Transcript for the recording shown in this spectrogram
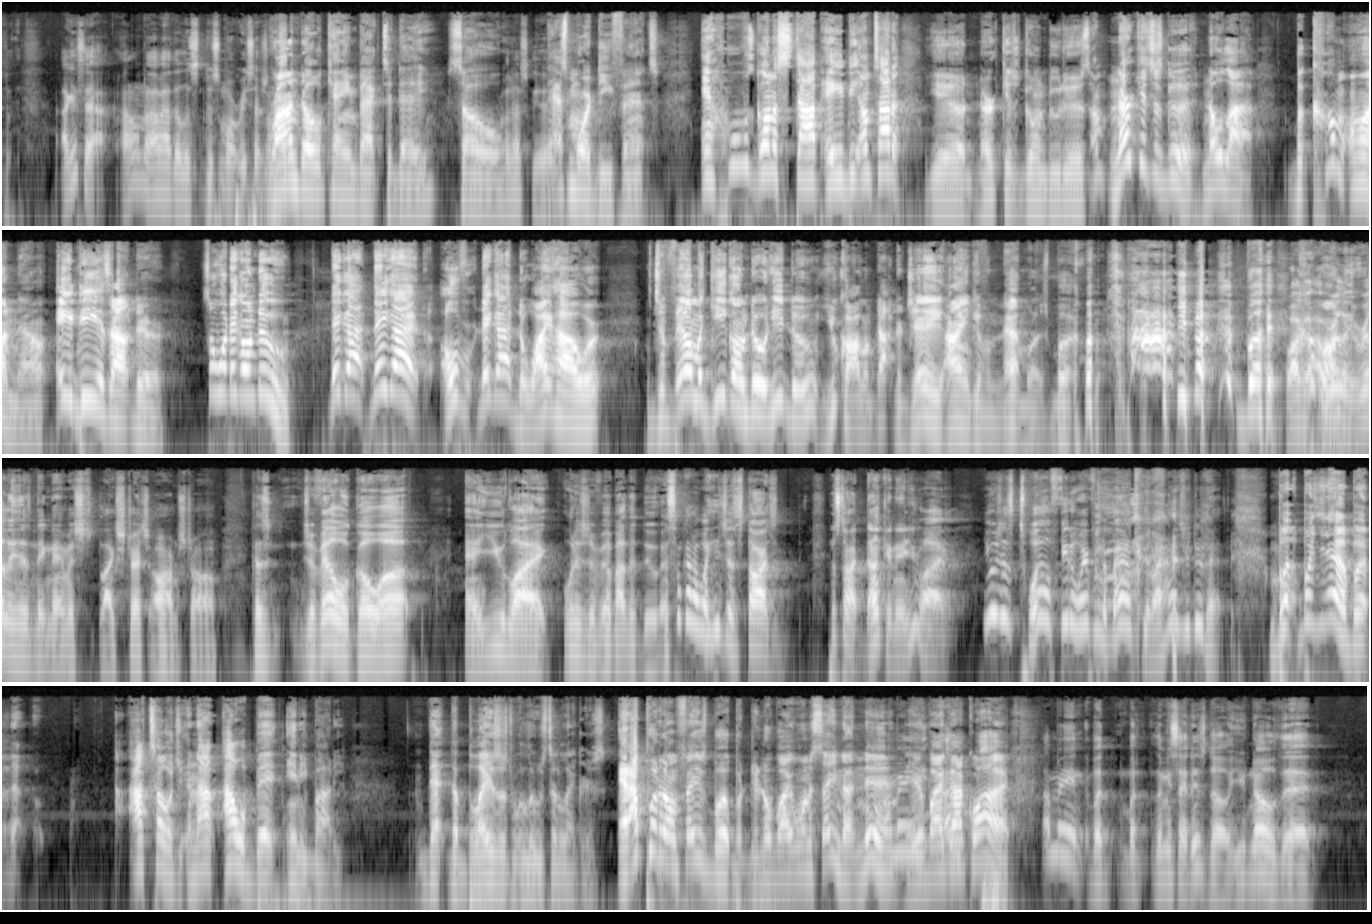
I guess I, I don't know. I have to listen, do some more research. on that. Rondo came back today, so Oh, that's good. That's more defense. And who's gonna stop AD? I'm tired of yeah, Nurkic gonna do this. I'm, Nurkic is good, no lie. But come on now, AD is out there. So what they gonna do? They got they got over they got Dwight Howard. JaVale McGee gonna do what he do. You call him Dr. J. I ain't give him that much, but but Well, I, on, really, really, his nickname is like Stretch Armstrong because JaVale will go up and you like, what is JaVale about to do? And some kind of way he just starts, he'll start dunking and you like, you was just twelve feet away from the basket. Like, how did you do that? But but yeah, but I told you, and I I will bet anybody that the Blazers would lose to the Lakers. And I put it on Facebook, but did nobody want to say nothing then. I mean, Everybody I'm- got quiet. I mean, but but let me say this though, you know that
